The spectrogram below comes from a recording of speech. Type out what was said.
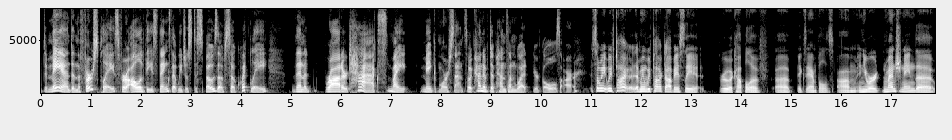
demand in the first place for all of these things that we just dispose of so quickly, then a broader tax might make more sense. So it kind of depends on what your goals are. So we, we've talked. I mean, we've talked obviously through a couple of uh, examples, um, and you were mentioning the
